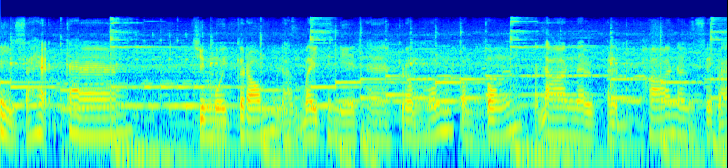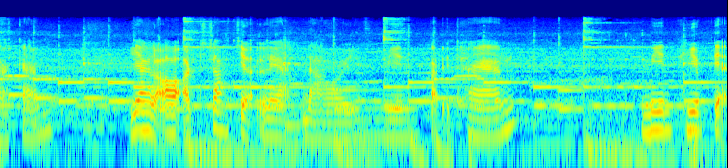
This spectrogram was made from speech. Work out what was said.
3សហការជាមួយក្រុមដើម្បីធានាថាក្រុមហ៊ុនកំពុងផ្ដល់នូវផលិតផលនិងសេវាកម្មយ៉ាងល្អឥតខ្ចោះជាក់លាក់ដោយមានបរិស្ថាន មានភាពតាក់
